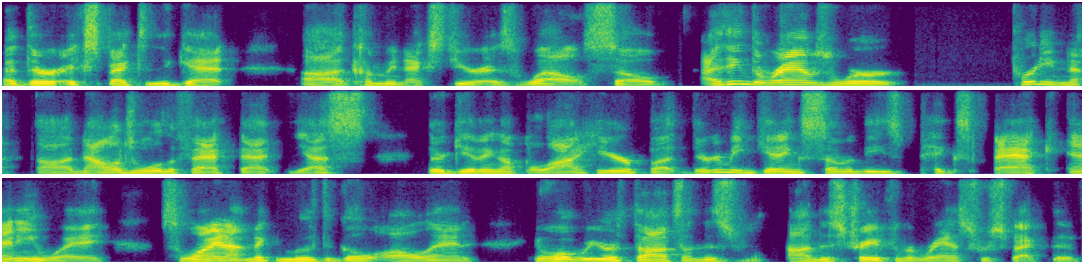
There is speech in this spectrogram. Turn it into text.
that they're expected to get uh, coming next year as well. So I think the Rams were pretty uh, knowledgeable of the fact that, yes, they're giving up a lot here, but they're going to be getting some of these picks back anyway. So why not make a move to go all in? You know, what were your thoughts on this on this trade from the Rams perspective?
